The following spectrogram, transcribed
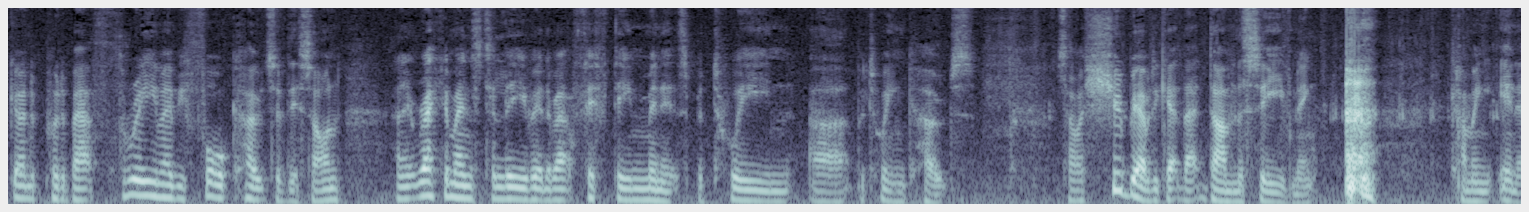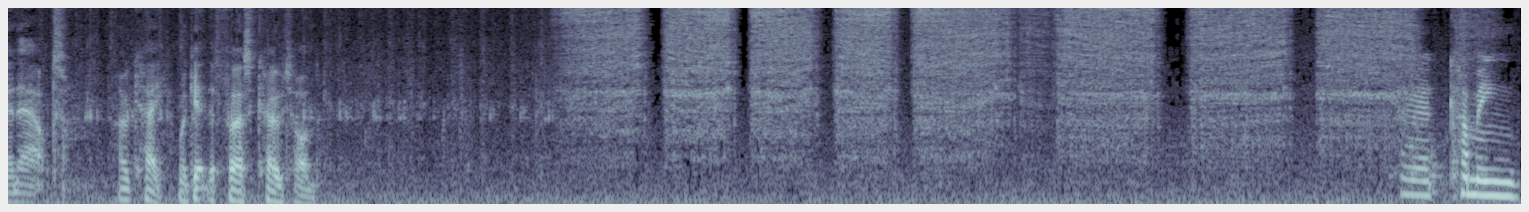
going to put about three, maybe four coats of this on, and it recommends to leave it about 15 minutes between uh, between coats. So I should be able to get that done this evening, coming in and out. Okay, we'll get the first coat on. Uh, coming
